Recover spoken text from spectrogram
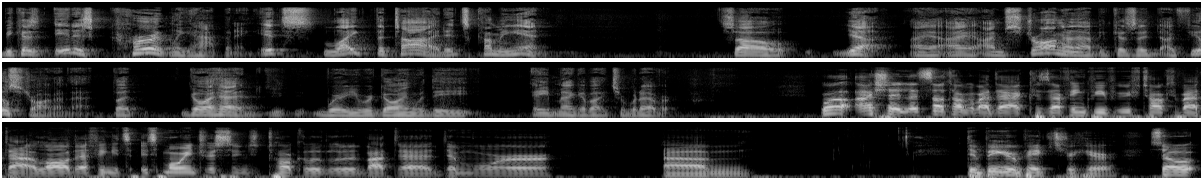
because it is currently happening. It's like the tide, it's coming in. So, yeah, I, am strong on that because I, I feel strong on that. But go ahead, where you were going with the eight megabytes or whatever. Well, actually, let's not talk about that because I think we've we've talked about that a lot. I think it's it's more interesting to talk a little bit about the the more um the bigger picture here. So,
